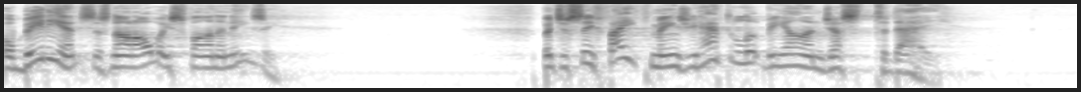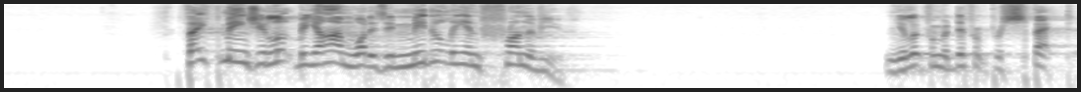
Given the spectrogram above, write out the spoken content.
Obedience is not always fun and easy. But you see, faith means you have to look beyond just today. Faith means you look beyond what is immediately in front of you. And you look from a different perspective.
